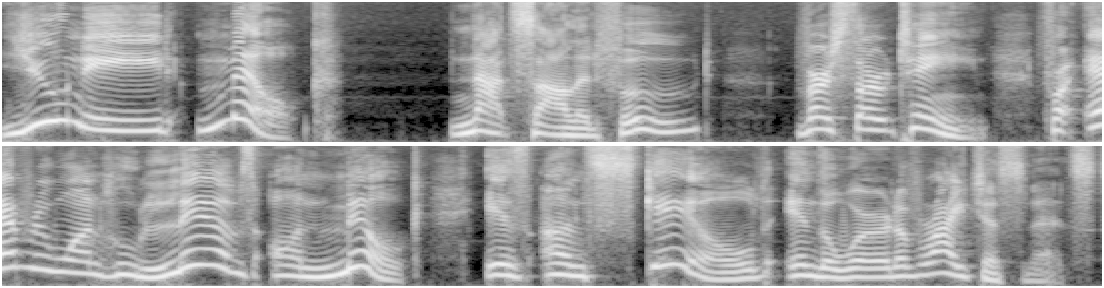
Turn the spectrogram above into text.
You need milk, not solid food. Verse 13 For everyone who lives on milk is unskilled in the word of righteousness,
